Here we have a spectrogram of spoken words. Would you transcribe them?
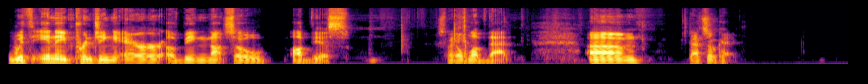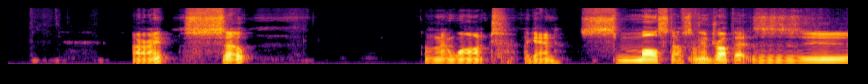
within a printing error of being not so obvious. So I don't love that. Um, that's okay. All right. So I want again small stuff. So I'm going to drop that zero.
